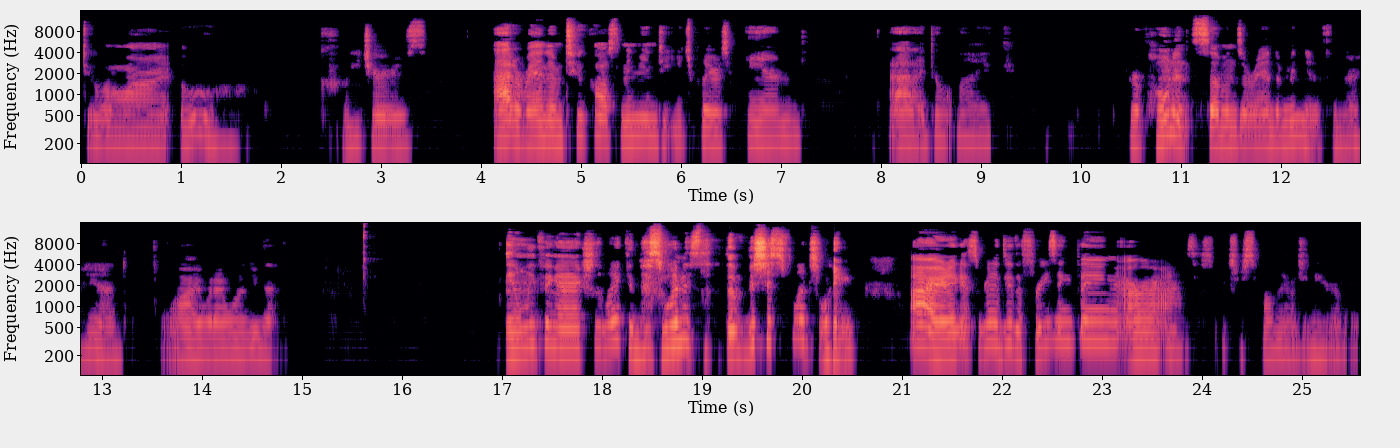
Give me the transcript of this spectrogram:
Do I want ooh creatures? Add a random two cost minion to each player's hand. That I don't like. Your opponent summons a random minion from their hand. Why would I want to do that? The only thing I actually like in this one is the vicious fledgling. Alright, I guess we're gonna do the freezing thing, or I have extra spell damage in here. But...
